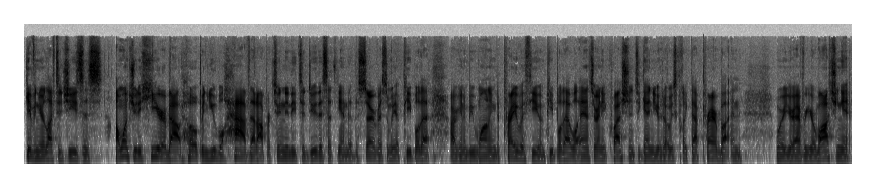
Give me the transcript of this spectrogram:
given your life to Jesus, I want you to hear about hope, and you will have that opportunity to do this at the end of the service. And we have people that are going to be wanting to pray with you and people that will answer any questions. Again, you could always click that prayer button wherever you're watching it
